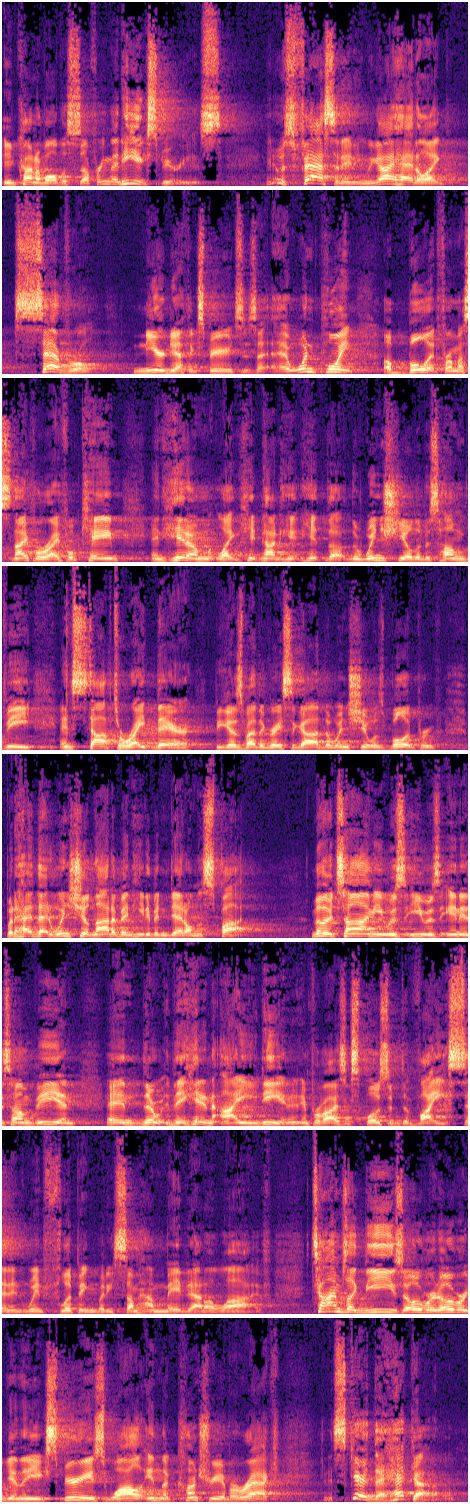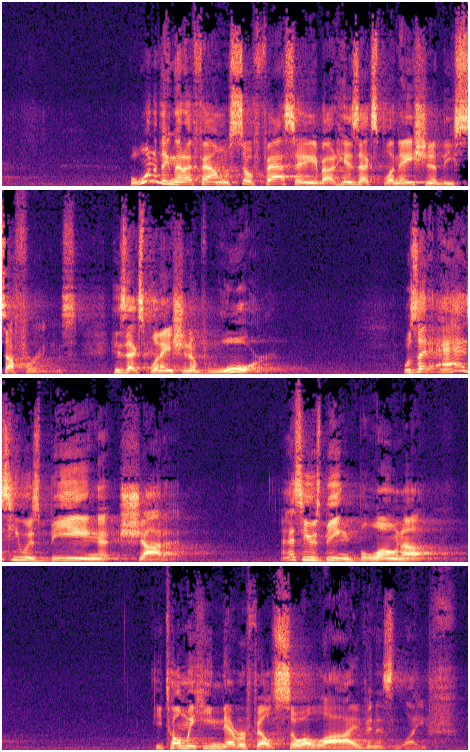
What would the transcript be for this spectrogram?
and kind of all the suffering that he experienced. And it was fascinating. The guy had like several near death experiences. At one point, a bullet from a sniper rifle came and hit him, like hit, not hit, hit the, the windshield of his Humvee and stopped right there because by the grace of God, the windshield was bulletproof. But had that windshield not have been, he'd have been dead on the spot. Another time he was, he was in his Humvee and, and there, they hit an IED, and an improvised explosive device, and it went flipping, but he somehow made it out alive. Times like these over and over again that he experienced while in the country of Iraq, and it scared the heck out of him. But one thing that I found was so fascinating about his explanation of these sufferings, his explanation of war, was that as he was being shot at, as he was being blown up, he told me he never felt so alive in his life.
